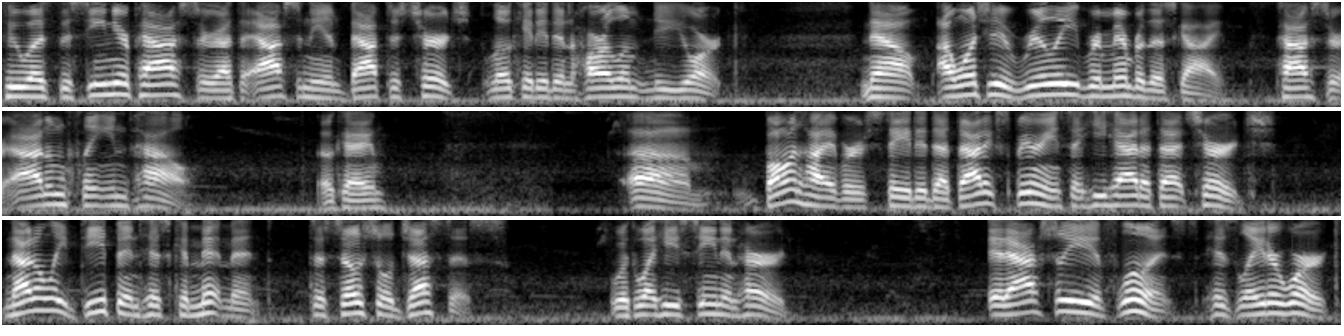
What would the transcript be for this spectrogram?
who was the senior pastor at the Abyssinian Baptist Church located in Harlem, New York. Now, I want you to really remember this guy, Pastor Adam Clayton Powell. Okay? Um, stated that that experience that he had at that church not only deepened his commitment to social justice with what he's seen and heard, it actually influenced his later work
